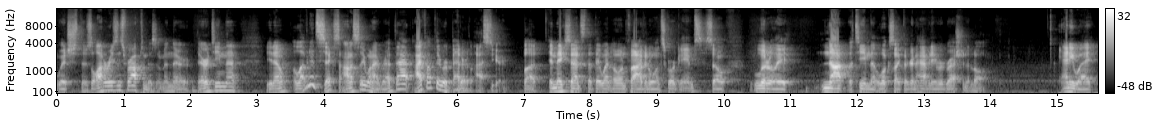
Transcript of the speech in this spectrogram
which there's a lot of reasons for optimism. And they're they're a team that, you know, 11 and 6. Honestly, when I read that, I thought they were better last year. But it makes sense that they went 0 and 5 in one score games. So literally, not a team that looks like they're going to have any regression at all. Anyway,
